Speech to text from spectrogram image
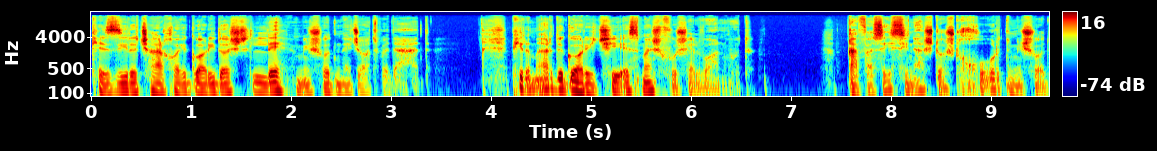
که زیر چرخهای گاری داشت له می‌شد نجات بدهد. پیرمرد گاریچی اسمش فوشلوان بود. قفسه سینش داشت خورد می‌شد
